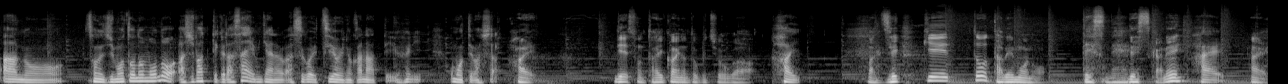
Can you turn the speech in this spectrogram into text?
あのその地元のものを味わってくださいみたいなのがすごい強いのかなっていうふうに思ってました。はい、でその大会の特徴が、はい。まあ、絶景と食べ物ですね。ですかね。はい。はい。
